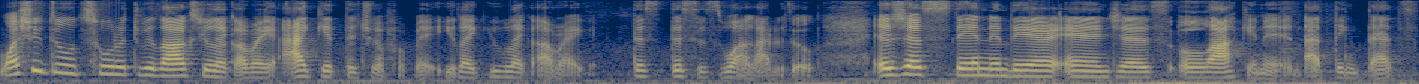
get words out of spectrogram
once you do two to three locks you're like all right i get the drift of it you like you like all right this this is what I gotta do. It's just standing there and just locking it. I think that's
